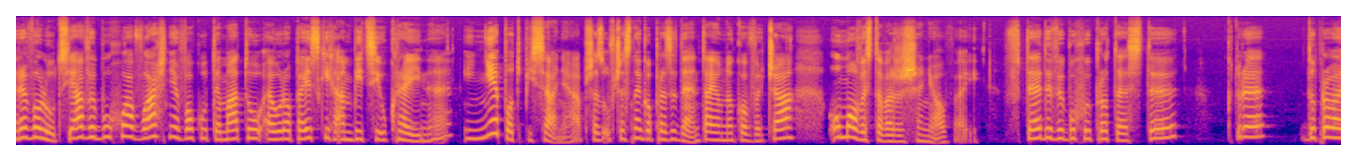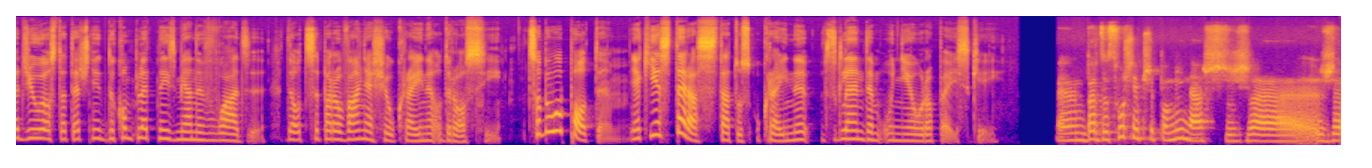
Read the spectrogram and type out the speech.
rewolucja wybuchła właśnie wokół tematu europejskich ambicji Ukrainy i niepodpisania przez ówczesnego prezydenta Janukowycza umowy stowarzyszeniowej. Wtedy wybuchły protesty, które doprowadziły ostatecznie do kompletnej zmiany władzy, do odseparowania się Ukrainy od Rosji. Co było potem? Jaki jest teraz status Ukrainy względem Unii Europejskiej? Bardzo słusznie przypominasz, że, że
